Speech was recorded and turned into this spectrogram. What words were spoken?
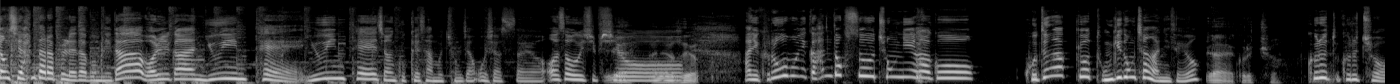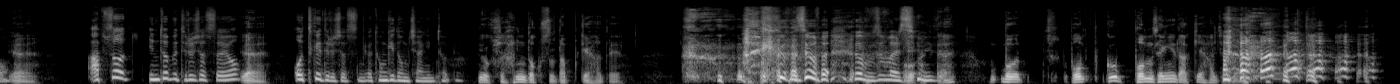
정치 한 달 앞을 내다봅니다. 월간 유인태, 유인태 전 국회 사무총장 오셨어요. 어서 오십시오. 예, 안녕하세요. 아니 그러고 보니까 한덕수 총리하고 고등학교 동기 동창 아니세요? 예, 그렇죠. 그렇 그렇죠. 예, 앞서 인터뷰 들으셨어요? 예. 어떻게 들으셨습니까? 동기 동창 인터뷰. 역시 한덕수답게 하대요. 그 무슨 말- 그 무슨 말씀이세요? 예? 뭐, 범, 그 범생이답게 하잖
